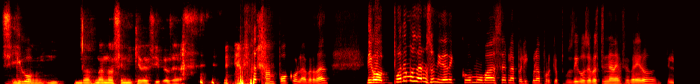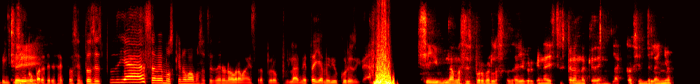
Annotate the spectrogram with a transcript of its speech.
Sí, Digo- no, no, no, sé ni qué decir, o sea, Yo tampoco, la verdad. Digo, podemos darnos una idea de cómo va a ser la película, porque, pues digo, se va a estrenar en febrero, el 25 Sí. para ser exactos. Entonces, pues ya sabemos que no vamos a tener una obra maestra, pero pues la neta ya me dio curiosidad. sí, nada más es por verlos, o sea, yo creo que nadie está esperando que den la actuación del año,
